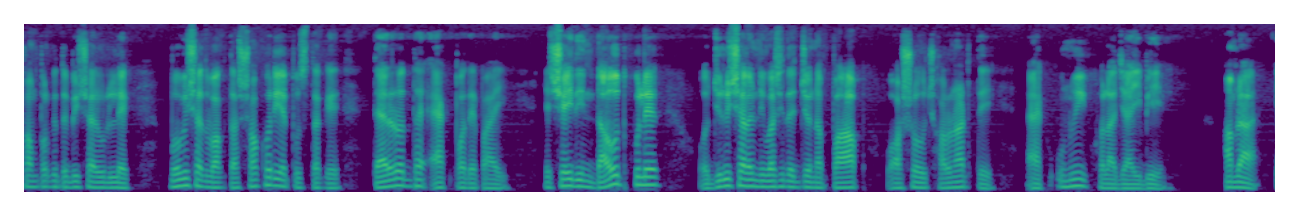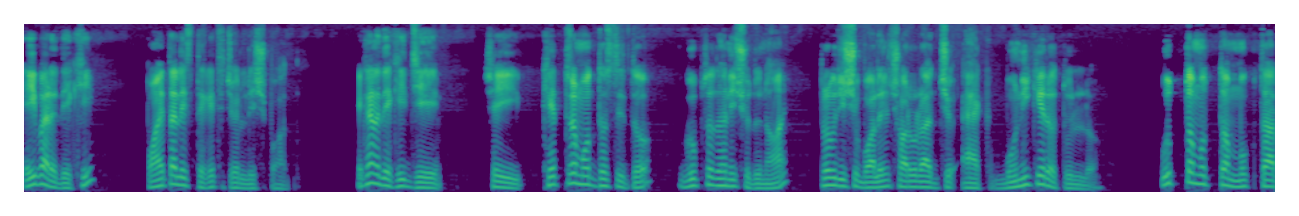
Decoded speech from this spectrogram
সম্পর্কিত বিষয়ের উল্লেখ ভবিষ্যৎ বক্তা সখরিয়ার পুস্তকে তেরোর অধ্যায় এক পদে পাই যে, সেই দিন দাউদ কুলের ও জেরুসালেম নিবাসীদের জন্য পাপ অসৌচ হরণার্থে এক উনুই খোলা যাইবে। আমরা এইবারে দেখি পঁয়তাল্লিশ থেকে ছেচল্লিশ পদ। এখানে দেখি যে সেই ক্ষেত্র মধ্যস্থিত গুপ্তধনী শুধু নয়, প্রভু যীশু বলেন স্বর্গরাজ্য এক বণিকেরও তুল্য। উত্তম উত্তম মুক্তার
